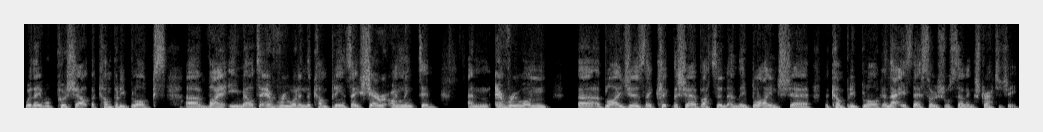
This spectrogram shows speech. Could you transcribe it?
where they will push out the company blogs uh, via email to everyone in the company and say, share it on LinkedIn. And everyone uh, obliges, they click the share button and they blind share the company blog. And that is their social selling strategy.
